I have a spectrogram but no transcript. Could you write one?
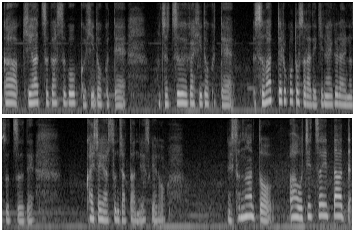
が気圧がすごくひどくて頭痛がひどくて座ってることすらできないぐらいの頭痛で会社休んじゃったんですけど。でその後あ落ち着いたって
